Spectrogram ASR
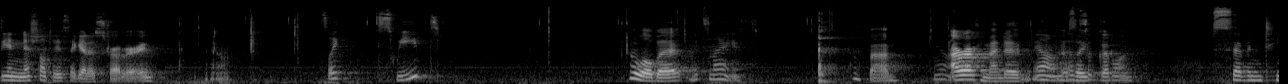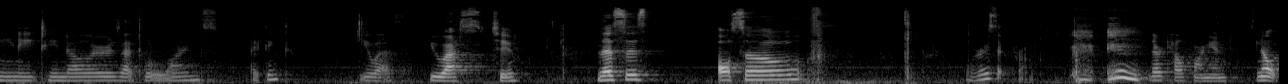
the initial taste I get is strawberry. yeah, It's like sweet. a little bit, It's nice. not bad. Yeah. I recommend it. Yeah, it's that's like a good one. 17 18 dollars at Total Wines, I think. U.S. US too. This is also where is it from? They're Californian. No,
